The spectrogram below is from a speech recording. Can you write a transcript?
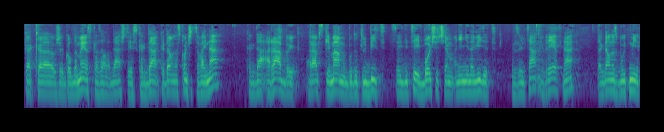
Как э, уже Голдамейр сказала, да, что есть когда, когда у нас кончится война, когда арабы, арабские мамы будут любить своих детей больше, чем они ненавидят израильтян, евреев, да, тогда у нас будет мир,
